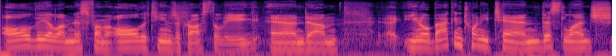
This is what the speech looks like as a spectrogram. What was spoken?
all the alumnus from all the teams across the league, and um, you know, back in 2010, this lunch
